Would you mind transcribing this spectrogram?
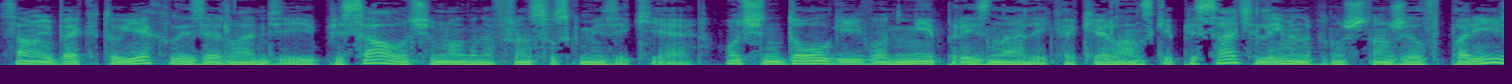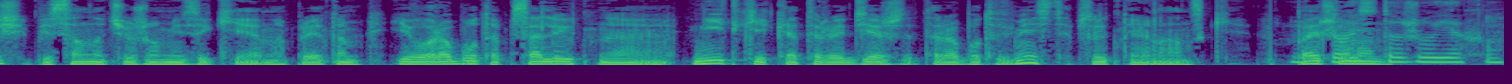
Самюэл Беккет уехал из Ирландии и писал очень много на французском языке. Очень долго его не признали как ирландский писатель, именно потому что он жил в Париже и писал на чужом языке. Но при этом его работа абсолютно... Нитки, которые держат эту работу вместе, абсолютно ирландские. Поэтому... Джойс тоже уехал.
